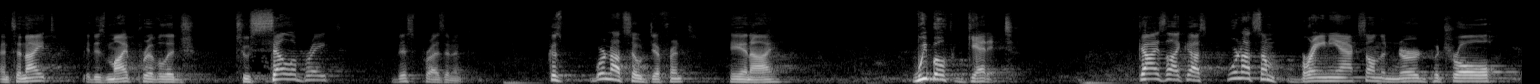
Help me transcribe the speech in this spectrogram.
And tonight, it is my privilege to celebrate this president. Because we're not so different, he and I. We both get it. Guys like us, we're not some brainiacs on the nerd patrol.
